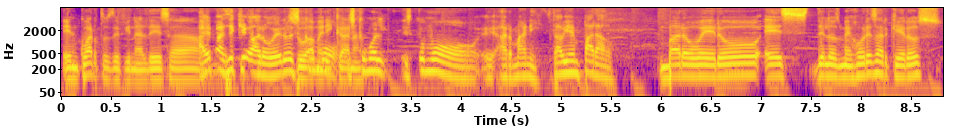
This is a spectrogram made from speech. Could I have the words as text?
en cuartos de final de esa. A mí me parece que Barovero es como, es como, el- es como eh, Armani, está bien parado. Barovero es de los mejores arqueros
